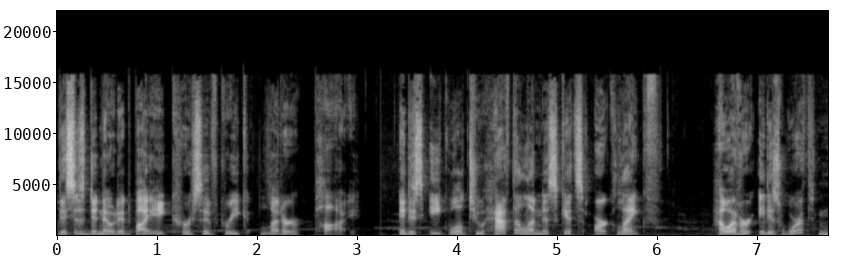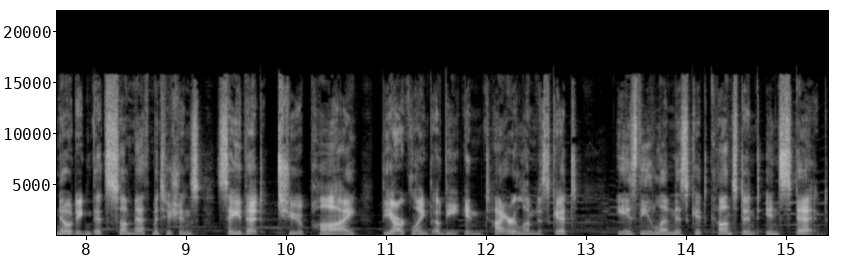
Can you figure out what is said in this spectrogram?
This is denoted by a cursive Greek letter pi. It is equal to half the lemniscate's arc length. However, it is worth noting that some mathematicians say that 2 pi, the arc length of the entire lemniscate, is the lemniscate constant instead.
